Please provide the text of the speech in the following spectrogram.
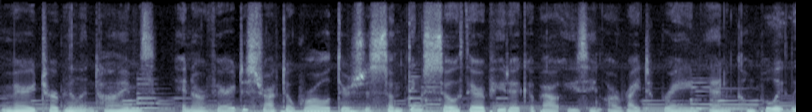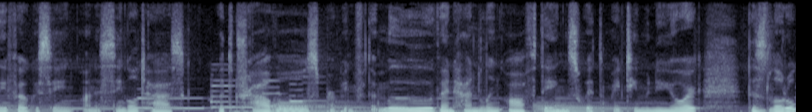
very turbulent times. In our very distracted world, there's just something so therapeutic about using our right brain and completely focusing on a single task with travels, prepping for the move, and handling off things with my team in New York, this little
